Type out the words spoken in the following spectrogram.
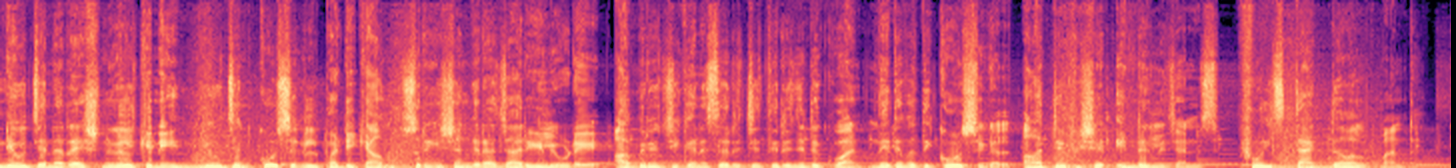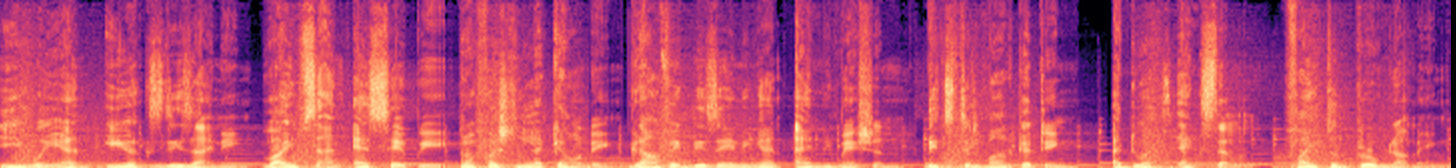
ന്യൂ ജനറേഷനുകൾക്കിനി ന്യൂ ജൻ കോഴ്സുകൾ പഠിക്കാം ശ്രീശങ്കരാചാര്യയിലൂടെ. അഭിരുചിക്കനുസരിച്ച് തിരഞ്ഞെടുക്കുവാൻ നിരവധി കോഴ്സുകൾ artificial intelligence full stack development E Y and U X and S A P professional accounting graphic designing and animation digital marketing advance excel python programming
